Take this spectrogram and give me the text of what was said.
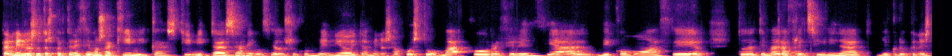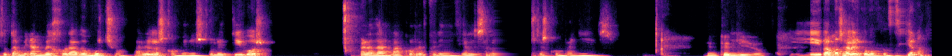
También nosotros pertenecemos a Químicas. Químicas ha negociado su convenio y también nos ha puesto un marco referencial de cómo hacer todo el tema de la flexibilidad. Yo creo que en esto también han mejorado mucho ¿vale? los convenios colectivos para dar marcos referenciales a nuestras compañías. Entendido. Y vamos a ver cómo funciona.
